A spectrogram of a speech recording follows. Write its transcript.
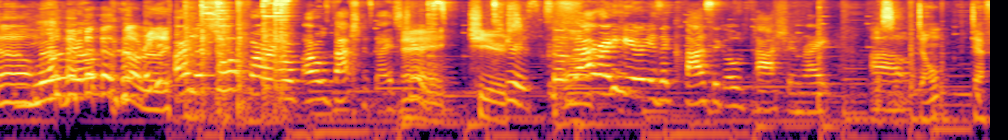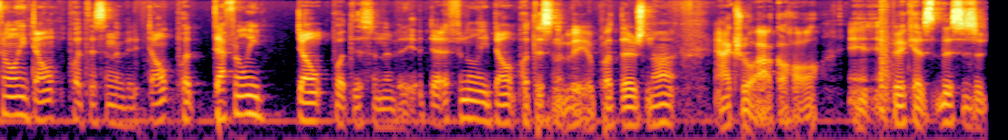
Oh, not really. All right, let's show up for our, our old fashions, guys. Cheers. Hey, cheers. Cheers. So that right here is a classic old fashioned, right? Listen, Uh, don't definitely don't put this in the video. Don't put definitely don't put this in the video. Definitely don't put this in the video. But there's not actual alcohol in it because this is a,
